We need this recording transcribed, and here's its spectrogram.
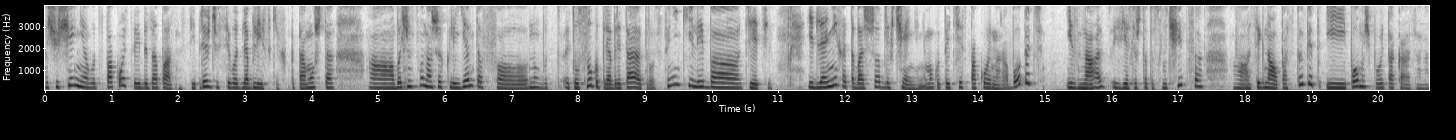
ощущение вот спокойствия и безопасности, и прежде всего для близких, потому что а, большинство наших клиентов, а, ну вот эту услугу приобретают родственники либо дети, и для них это большое облегчение, они могут идти спокойно работать и знают, если что-то случится, а, сигнал поступит и помощь будет оказана.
